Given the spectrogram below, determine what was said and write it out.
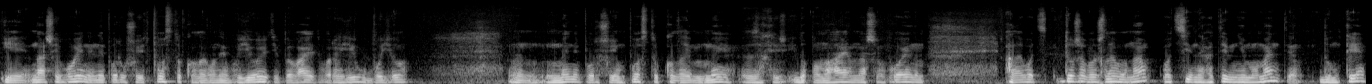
І наші воїни не порушують посту, коли вони воюють і вбивають ворогів в бою. Ми не порушуємо посту, коли ми захищ- допомагаємо нашим воїнам. Але от дуже важливо нам оці негативні моменти, думки.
